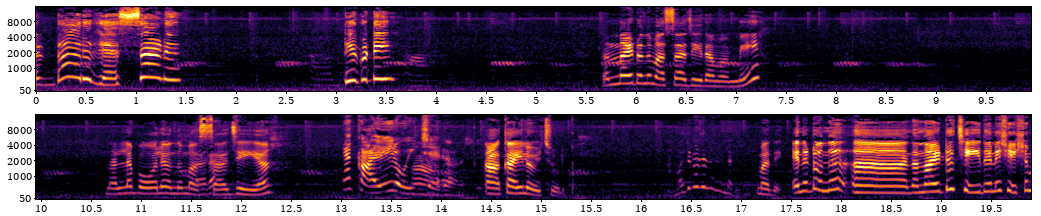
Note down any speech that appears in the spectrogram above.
എന്താ ഒരു രസാണ്. ടീക്കുട്ടി നന്നായിട്ടൊന്ന് മസാജ് ചെയ്താ മമ്മി. നല്ല പോലെ ഒന്ന് മസാജ് ചെയ്യാ. ആ കയ്യിൽ ഒഴിച്ചു കൊടുക്കും മതി മതി മതി മതി മതി. എന്നിട്ട് ഒന്ന് നന്നായിട്ട് ചെയ്തതിന് ശേഷം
